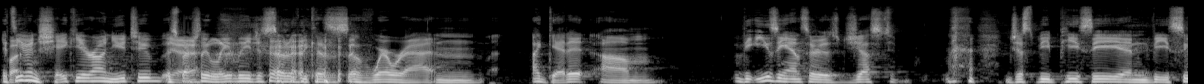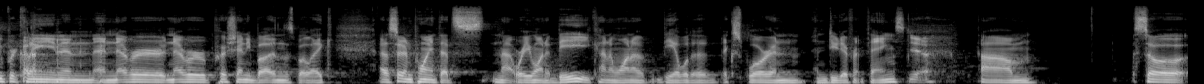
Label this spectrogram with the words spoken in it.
It's But- even shakier on YouTube, especially lately, just sort of because of where we're at. And I get it. Um, the easy answer is just just be PC and be super clean and and never never push any buttons. But like at a certain point, that's not where you want to be. You kind of want to be able to explore and and do different things. Yeah. Um, so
